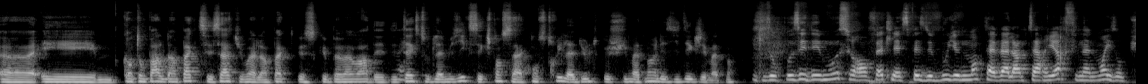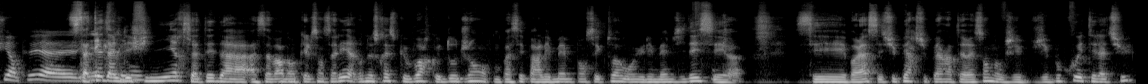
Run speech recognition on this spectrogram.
Euh, et quand on parle d'impact, c'est ça, tu vois, l'impact que ce que peuvent avoir des, textes ou de la musique, c'est que je pense que ça a construit l'adulte que je suis maintenant et les idées que j'ai maintenant. ils ont posé des mots sur en fait l'espèce de bouillonnement que tu avais à l'intérieur. Finalement, ils ont pu un peu. Euh, ça t'aide à le définir, ça t'aide à, savoir dans quel sens aller. Ne serait-ce que voir que d'autres gens ont passé par les mêmes pensées que toi ou ont eu les mêmes idées, c'est euh, c'est voilà c'est super super intéressant. Donc j'ai beaucoup été là-dessus.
